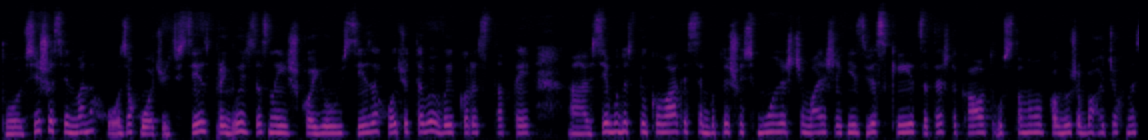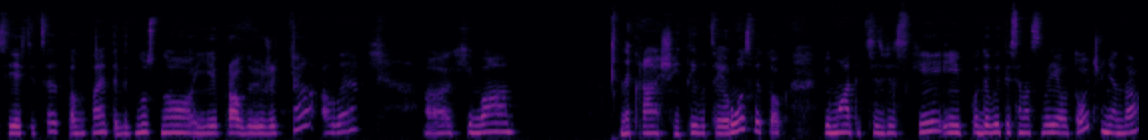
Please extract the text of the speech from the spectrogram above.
то всі щось від мене захочуть, всі прийдуть за знижкою, всі захочуть тебе використати, всі будуть спілкуватися, бо ти щось можеш чи маєш якісь зв'язки. Це теж така от установка в дуже багатьох нас є. І це там, знаєте, відносно є правдою життя, але а, хіба не краще йти в цей розвиток і мати ці зв'язки, і подивитися на своє оточення, да?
